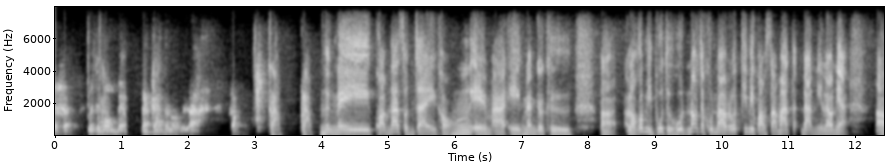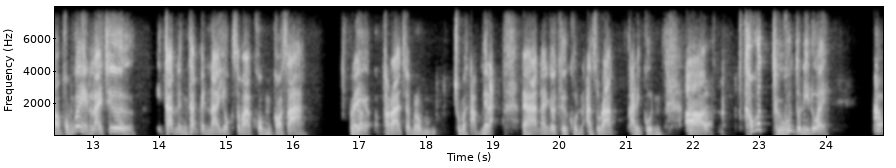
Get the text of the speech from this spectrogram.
นะครับ เราจะมองแบบอาการตลอดเวลาครับครับหนึ่งในความน่าสนใจของ AMR เองนั่นก็คือเอ่อเราก็มีผู้ถือหุ้นนอกจากคุณมารุตที่มีความสามารถด้านนี้แล้วเนี่ยเอ่อผมก็เห็นรายชื่ออีกท่านหนึ่งท่านเป็นนายกสมาคมก่อสร้าง ในพระราชบรมชูปถัมภ์เนี่ยแหละนะฮะนั่นก็คือคุณอันสุรัตน์อาริกุลเอ่อครับเขาก็ถือหุ้นตัวนี้ด้วย ครับ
